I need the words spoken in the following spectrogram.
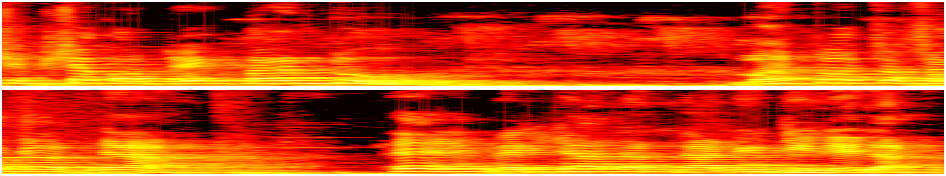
शिक्षक होते परंतु महत्त्वाचं सगळं ज्ञान हे विरजानंदाने दिलेलं आहे.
